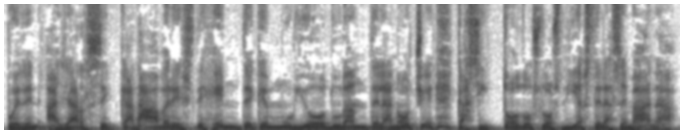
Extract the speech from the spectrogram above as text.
Pueden hallarse cadáveres de gente que murió durante la noche casi todos los días de la semana.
